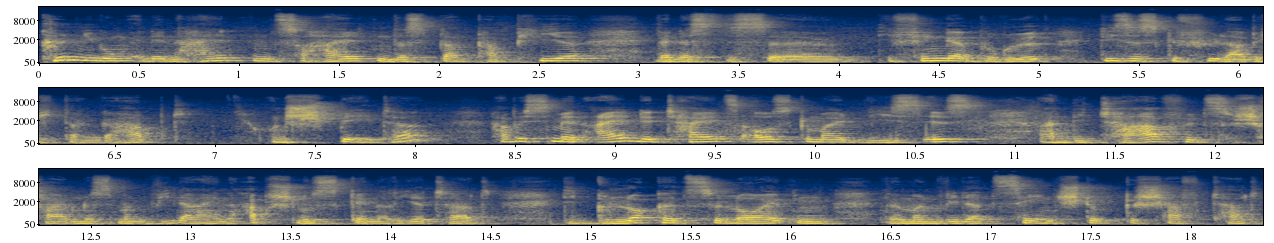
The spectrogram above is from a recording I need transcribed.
Kündigung in den Händen zu halten, das Blatt Papier, wenn es das, äh, die Finger berührt, dieses Gefühl habe ich dann gehabt. Und später habe ich es mir in allen Details ausgemalt, wie es ist, an die Tafel zu schreiben, dass man wieder einen Abschluss generiert hat, die Glocke zu läuten, wenn man wieder zehn Stück geschafft hat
